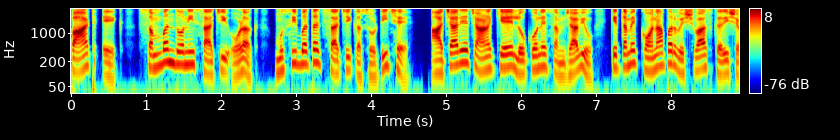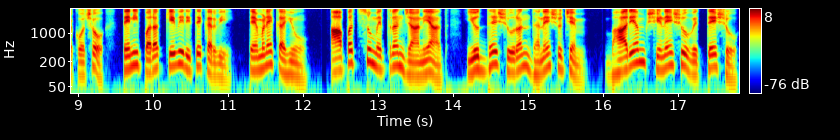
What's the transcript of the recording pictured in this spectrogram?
પાઠ એક, સંબંધોની સાચી ઓળખ, મુસીબત જ સાચી કસોટી છે. આચાર્ય ચાણક્યએ લોકોને સમજાવ્યું કે તમે કોના પર વિશ્વાસ કરી શકો છો, તેની પરખ કેવી રીતે કરવી? તેમણે કહ્યું, આપત્સુ મિત્રન જાન્યાત યુદ્ધે શુરન ધને શુચિમ ભાર્યમ ક્ષીણેશુ વિત્તેશુ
